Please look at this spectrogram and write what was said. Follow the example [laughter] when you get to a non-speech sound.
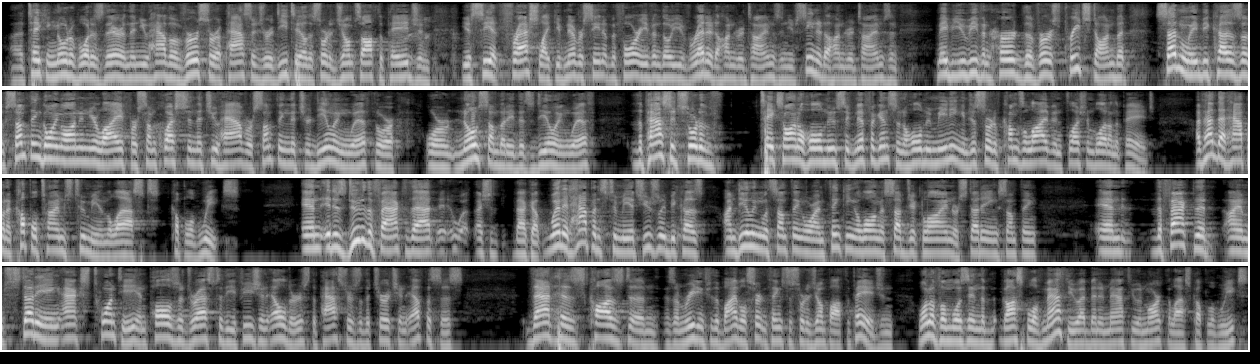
uh, taking note of what is there, and then you have a verse or a passage or a detail that sort of jumps off the page and you see it fresh like you've never seen it before, even though you've read it a hundred times and you've seen it a hundred times, and maybe you've even heard the verse preached on, but suddenly because of something going on in your life or some question that you have or something that you're dealing with or, or know somebody that's dealing with, the passage sort of takes on a whole new significance and a whole new meaning and just sort of comes alive in flesh and blood on the page. I've had that happen a couple times to me in the last couple of weeks. And it is due to the fact that, I should back up, when it happens to me, it's usually because I'm dealing with something or I'm thinking along a subject line or studying something and the fact that I am studying Acts 20 and Paul's address to the Ephesian elders, the pastors of the church in Ephesus, that has caused, um, as I'm reading through the Bible, certain things to sort of jump off the page. And one of them was in the Gospel of Matthew. I've been in Matthew and Mark the last couple of weeks.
